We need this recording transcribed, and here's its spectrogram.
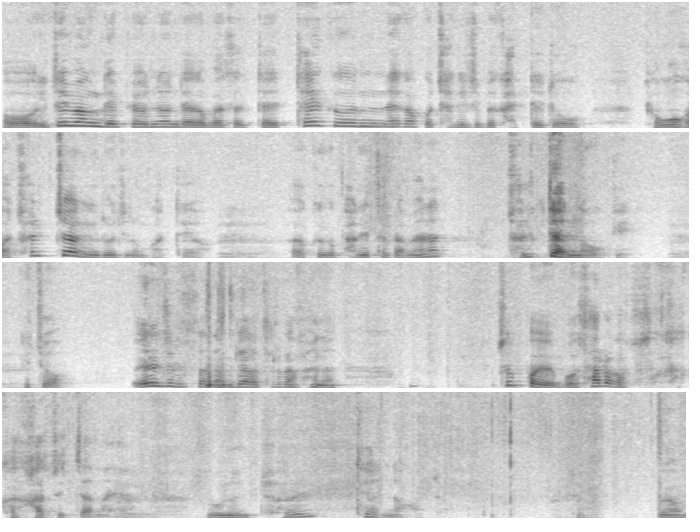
어, 이재명 대표는 내가 봤을 때 퇴근해갖고 자기 집에 갈 때도 경호가 철저하게 이루어지는 것 같아요. 음. 어, 그리고 방에 들어가면은 절대 안 나오게. 음. 그죠? 예를 들어서 남자가 들어가면은 슈퍼에 뭐 사러 가서 갈 수 있잖아요. 음. 이거는 절대 안 나가죠. 그죠?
